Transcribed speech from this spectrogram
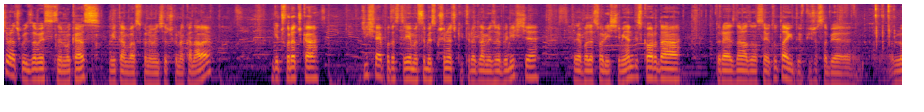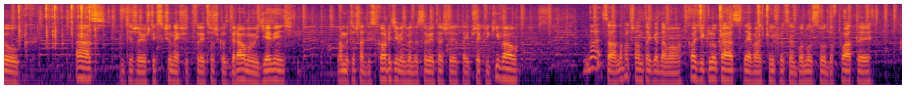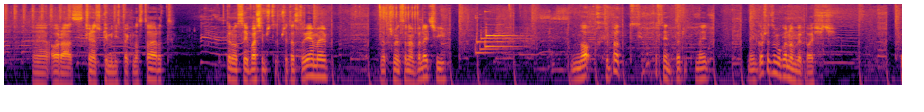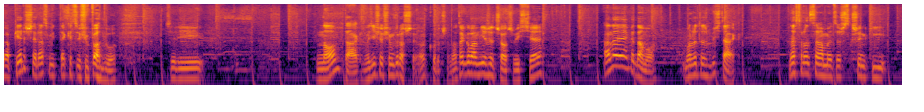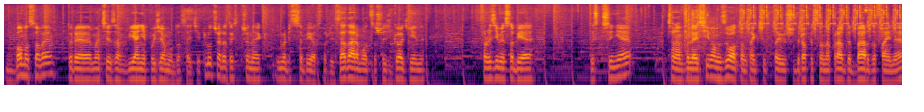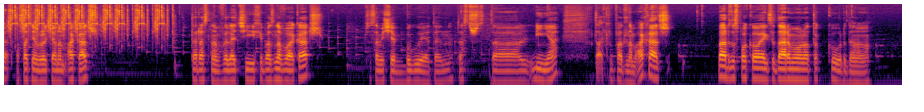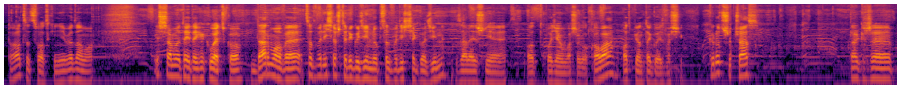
Siemaneczku widzowie, jestem Lukas. Witam was w kolejnym odcinku na kanale. G4. Dzisiaj potestujemy sobie skrzyneczki, które dla mnie zrobiliście, które podesłaliście mi na Discorda, które znalazłem sobie tutaj, gdy wpiszę sobie Luke As. Widzicie, że już tych skrzynek się tutaj troszkę zbierało, mamy 9. Mamy też na Discordzie, więc będę sobie też tutaj przeklikiwał. No a co, na początek wiadomo, kodzik Lukas daje wam 5% bonusu do wpłaty e, oraz skrzyneczkę Milispek na start którą sobie właśnie prze- przetestujemy. Zobaczymy co nam wyleci. No, chyba, chyba to jest najdor- naj, najgorsze co mogło nam wypaść. Chyba pierwszy raz mi takie coś wypadło. Czyli... No, tak, 28 groszy, o kurczę. No tego wam nie życzę oczywiście. Ale wiadomo, może też być tak. Na stronce mamy też skrzynki bonusowe, które macie za wbijanie poziomu, dostajecie klucze do tych skrzynek i możecie sobie je otworzyć za darmo co 6 godzin. Sprawdzimy sobie te skrzynie, co nam wyleci. Mam złotą, także tutaj już dropy są naprawdę bardzo fajne. Ostatnio wyleciał nam akacz. Teraz nam wyleci chyba znowu akacz. Czasami się buguje ten, ta, ta linia. Tak, wypadł nam akacz. Bardzo spoko, jak za darmo, no to kurde no. To co słodkie, nie wiadomo. Jeszcze mamy tutaj takie kółeczko. Darmowe, co 24 godziny lub co 20 godzin, zależnie od poziomu waszego koła. Od 5 jest właśnie krótszy czas. Także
